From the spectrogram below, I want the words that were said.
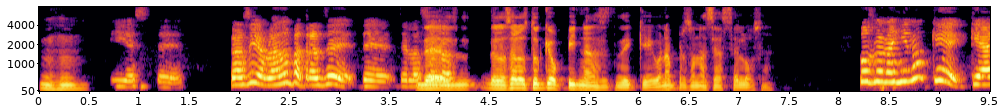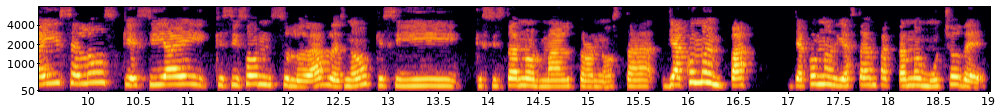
Ujú. y este, pero sí, hablando para atrás de, de, de los celos, de los celos, ¿tú qué opinas de que una persona sea celosa? pues me imagino que, que hay celos que sí hay, que sí son saludables, ¿no? Que sí, que sí está normal, pero no está, ya cuando impact, ya cuando ya está impactando mucho de,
